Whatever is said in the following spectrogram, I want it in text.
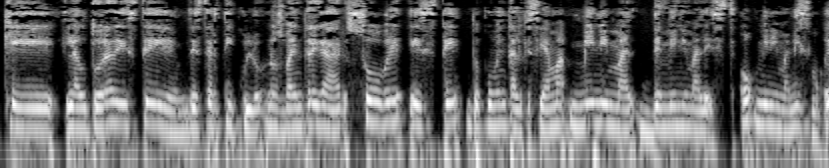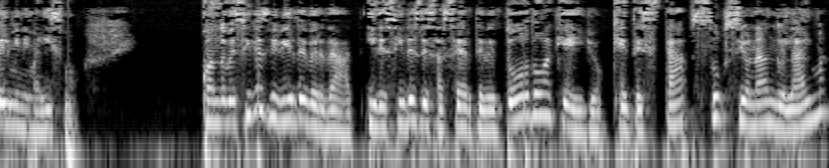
que la autora de este, de este artículo nos va a entregar sobre este documental que se llama Minimal, The Minimalist, o minimalismo, el minimalismo. Cuando decides vivir de verdad y decides deshacerte de todo aquello que te está succionando el alma,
